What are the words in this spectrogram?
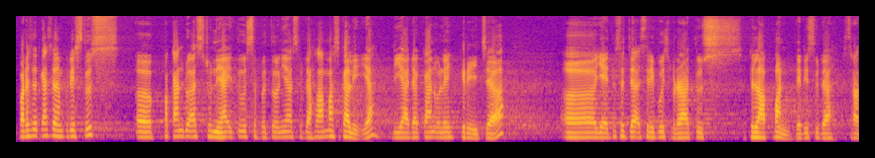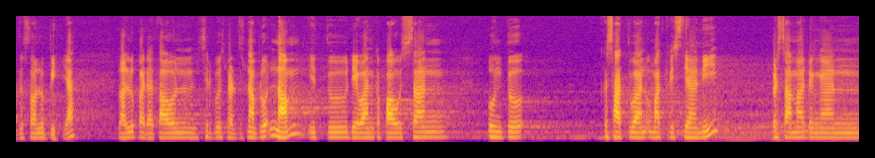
Pada saat kasih dalam Kristus, eh, Pekan Doa Sedunia itu sebetulnya sudah lama sekali ya diadakan oleh gereja, eh, yaitu sejak 1908, jadi sudah 100 tahun lebih ya. Lalu pada tahun 1966 itu Dewan Kepausan untuk Kesatuan Umat Kristiani bersama dengan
